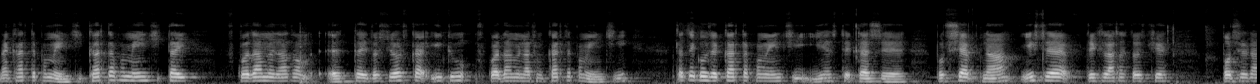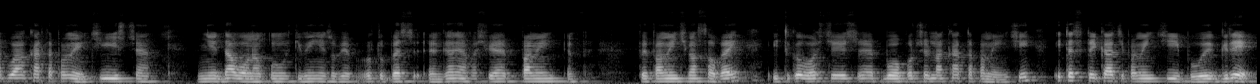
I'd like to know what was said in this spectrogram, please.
Na kartę pamięci. Karta pamięci tutaj wkładamy na tą, e, tutaj do środka i tu wkładamy na kartę pamięci. Dlatego, że karta pamięci jest też e, potrzebna. Jeszcze w tych latach to się potrzebna była karta pamięci. Jeszcze nie dało nam umożliwienie sobie po prostu bez grania właściwie w, pamię- pamięci masowej i tylko właściwie jeszcze była potrzebna karta pamięci i też w tej karcie pamięci były gry.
